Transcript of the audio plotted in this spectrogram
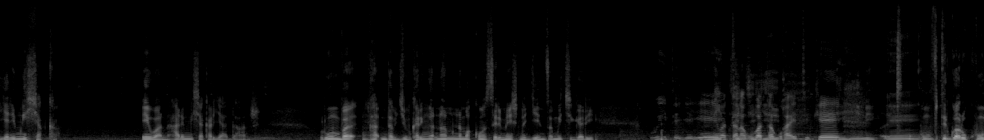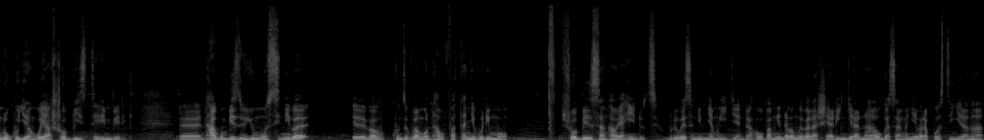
yari mu ishyaka. Ewana hari mu ishyaka rya danje. Urumva ndabyibuka ari n'amakonseri menshi nagiye nzamo i kigali. Witegeye bataguhaye tike eh, ukumva ufite rwa rukundo kugira ngo ya showbiz itere imbere. Eh, ntabwo mbizi uyu munsi niba eh, bakunze kuvuga ngo nta bufatanye burimo. Showbiz isa nkaho yahindutse. Buri wese n'imyamwigendaho bamwe na bamwe barasharingirana ugasanga nyine barapostingirana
